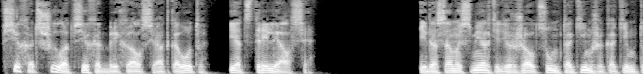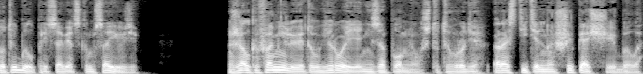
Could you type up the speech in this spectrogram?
Всех отшил, от всех отбрехался, от кого-то и отстрелялся. И до самой смерти держал ЦУМ таким же, каким тот и был при Советском Союзе. Жалко фамилию этого героя я не запомнил, что-то вроде растительно шипящее было.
